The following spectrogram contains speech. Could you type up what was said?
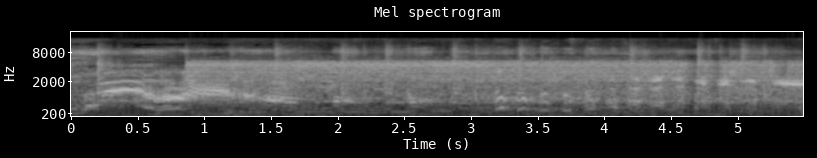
Ha ha ha ha ha ha!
